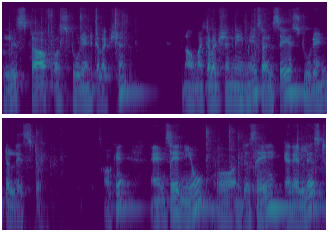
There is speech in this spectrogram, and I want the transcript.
list of a student collection. Now my collection name is, I'll say student list. Okay. And say new, or I'm just saying array list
